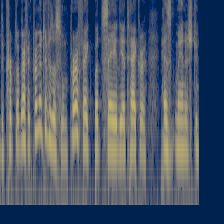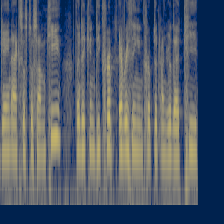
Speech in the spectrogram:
the cryptographic primitive is assumed perfect, but say the attacker has managed to gain access to some key, that it can decrypt everything encrypted under that key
